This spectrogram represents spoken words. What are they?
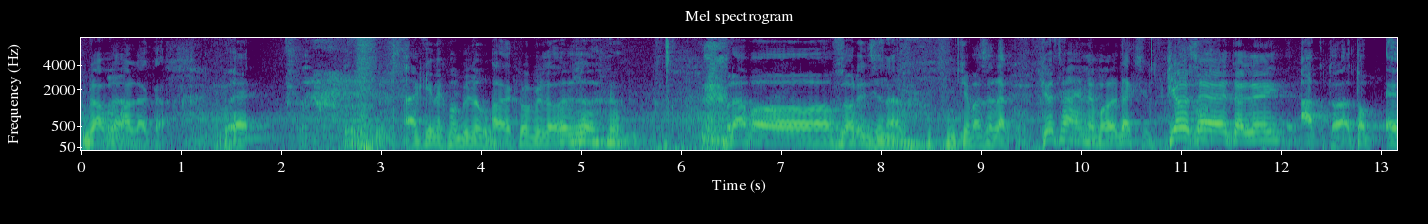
Μπράβο, Μπράβο. μαλάκα. Ε, Aquí είναι εκπομπή λόγου. Α, εκπομπή λόγω. Μπράβο, Φλωρίτζιναλ και Βαζελάκο. Ποιος θα είναι, μωρέ, εντάξει. Ποιος ε, το λέει; Άκου τώρα, το, ε,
